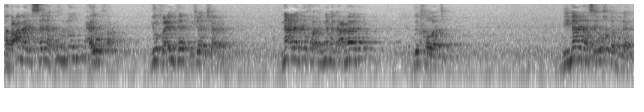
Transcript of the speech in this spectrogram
طب عمل السنة كله هيرفع يرفع إمتى؟ في شهر شعبان. نعلم يا إخوة إنما الأعمال بالخواتيم. بماذا سيختم لك؟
